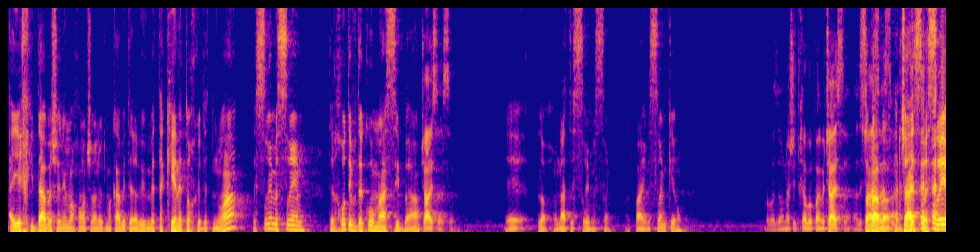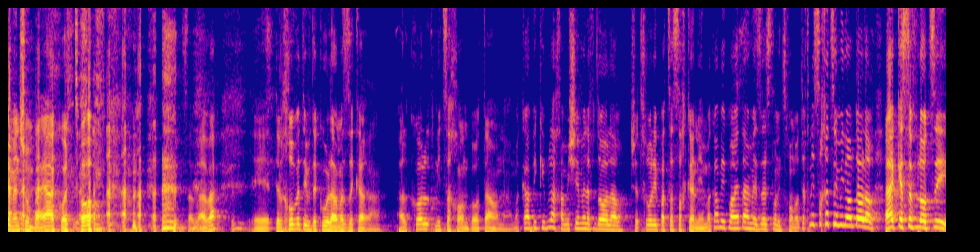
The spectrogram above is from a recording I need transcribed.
היחידה בשנים האחרונות שראינו את מכבי תל אביב מתקנת תוך כדי תנועה, 2020. תלכו תבדקו מה הסיבה. 19-20. אה, לא, עונת 2020. 2020 כאילו? אבל זו עונה שהתחילה ב-2019. אז זה סבבה, 19-20. ה-19-20, אין שום בעיה, הכל טוב. סבבה. אה, תלכו ותבדקו למה זה קרה. על כל ניצחון באותה עונה, מכבי קיבלה 50 אלף דולר. כשהתחילו להיפצע שחקנים, מכבי כבר הייתה עם איזה 10 ניצחונות, הכניסה חצי מיליון דולר, היה כסף להוציא.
